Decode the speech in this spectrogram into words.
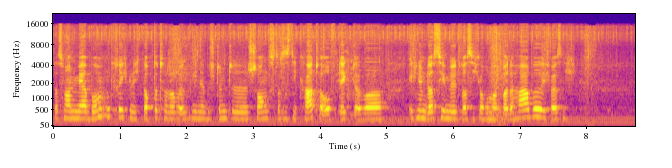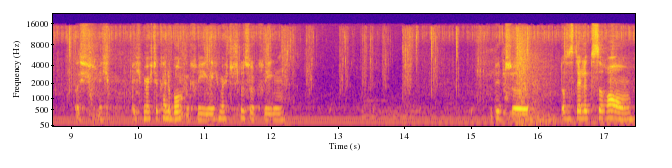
dass man mehr Bomben kriegt. Und ich glaube, das hat auch irgendwie eine bestimmte Chance, dass es die Karte aufdeckt. Aber ich nehme das hier mit, was ich auch immer gerade habe. Ich weiß nicht. Ich, ich, ich möchte keine Bomben kriegen. Ich möchte Schlüssel kriegen. Bitte. Das ist der letzte Raum.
